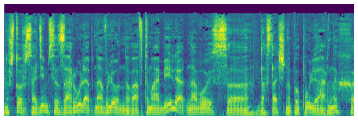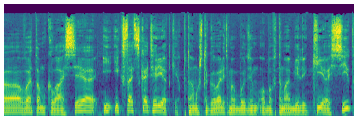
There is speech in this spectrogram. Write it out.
Ну что ж, садимся за руль обновленного автомобиля, одного из э, достаточно популярных э, в этом классе, и, и, кстати сказать, редких, потому что говорить мы будем об автомобиле Kia Ceed.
